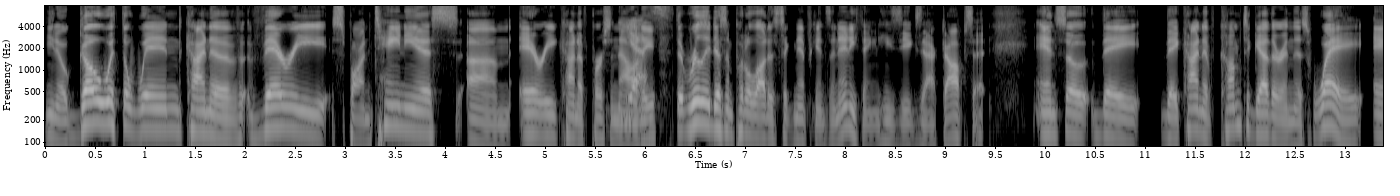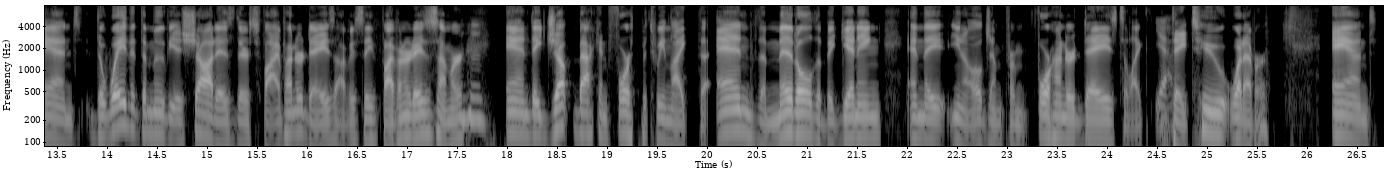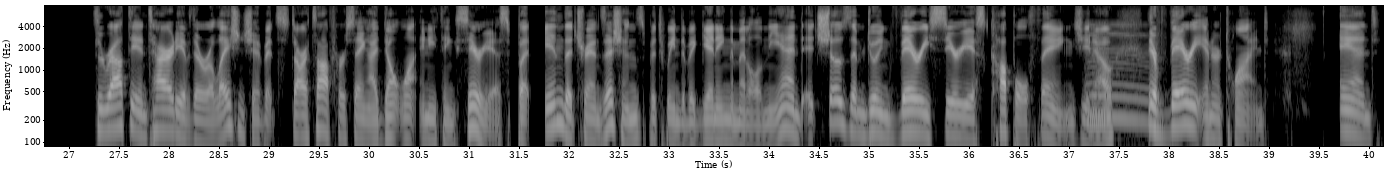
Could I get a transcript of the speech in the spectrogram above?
you know, go with the wind, kind of very spontaneous, um, airy kind of personality Yes. that really doesn't put a lot of significance in anything. And he's the exact opposite. And so they they kind of come together in this way. And the way that the movie is shot is there's 500 days, obviously 500 days of summer, Mhm. and they jump back and forth between like the end, the middle, the beginning, and they, you know, they'll jump from 400 days to like Yeah. day two, whatever. And throughout the entirety of their relationship, it starts off her saying, I don't want anything serious. But in the transitions between the beginning, the middle, and the end, it shows them doing very serious couple things, you know? Mm. They're very intertwined. And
